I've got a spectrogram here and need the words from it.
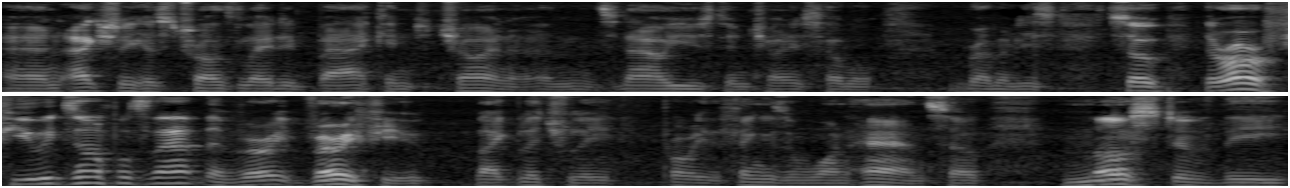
and actually has translated back into China and is now used in Chinese herbal remedies. So there are a few examples of that. They're very, very few, like literally probably the fingers of one hand. So most of the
